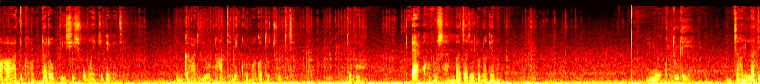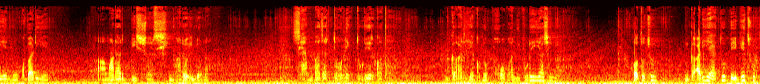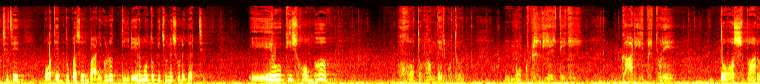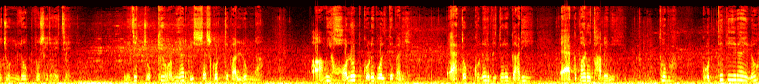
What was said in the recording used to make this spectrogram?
আধ ঘন্টারও বেশি সময় কেটে গেছে। গাড়িও না থেমে ক্রমাগত ছুটছে। তবু এখনও শ্যামবাজার এলো না কেন? মুখ তুলে জানলা দিয়ে মুখ বাড়িয়ে আমার আর বিস্ময়ের সীমা রইল না। শ্যামবাজার তো অনেক দূরের কথা। গাড়ি এখনও ভবানীপুরেই আসেনি। অথচ গাড়ি এত বেগে ছুটছে যে পথের দুপাশের বাড়িগুলো তীরের মতো পিছনে সরে যাচ্ছে। এও কি সম্ভব? হতভম্বের মতো মুখ ফিরিয়েই দেখি গাড়ির ভিতরে দশ বারো জন লোক বসে রয়েছে। নিজের চোখেও আমি আর বিশ্বাস করতে পারলুম না। আমি হলপ করে বলতে পারি এতক্ষণের ভিতরে গাড়ি একবারও থামেনি। তবু কোত্থেকে এরা এলো?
